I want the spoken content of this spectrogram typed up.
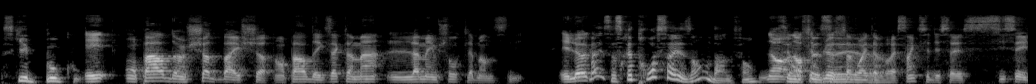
Ce qui est beaucoup. Et on parle d'un shot by shot. On parle d'exactement la même chose que la bande dessinée. Et là, Ben, ça serait trois saisons, dans le fond. non, Si non, c'est plus, ça va être à peu près 5, c'est des, si c'est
